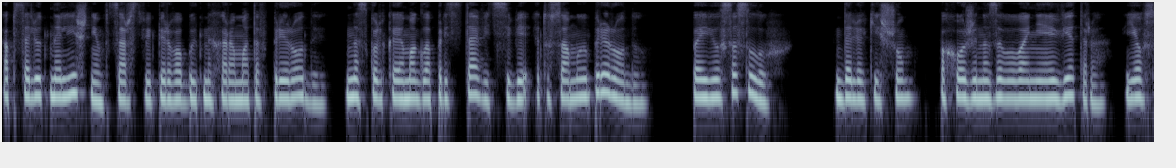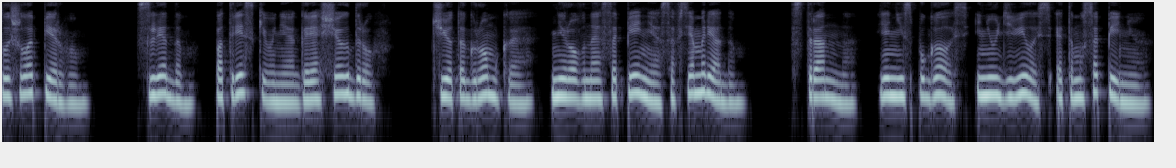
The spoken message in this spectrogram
абсолютно лишним в царстве первобытных ароматов природы, насколько я могла представить себе эту самую природу. Появился слух. Далекий шум, похожий на завывание ветра, я услышала первым. Следом — потрескивание горящих дров. Чье-то громкое, неровное сопение совсем рядом. Странно, я не испугалась и не удивилась этому сопению,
